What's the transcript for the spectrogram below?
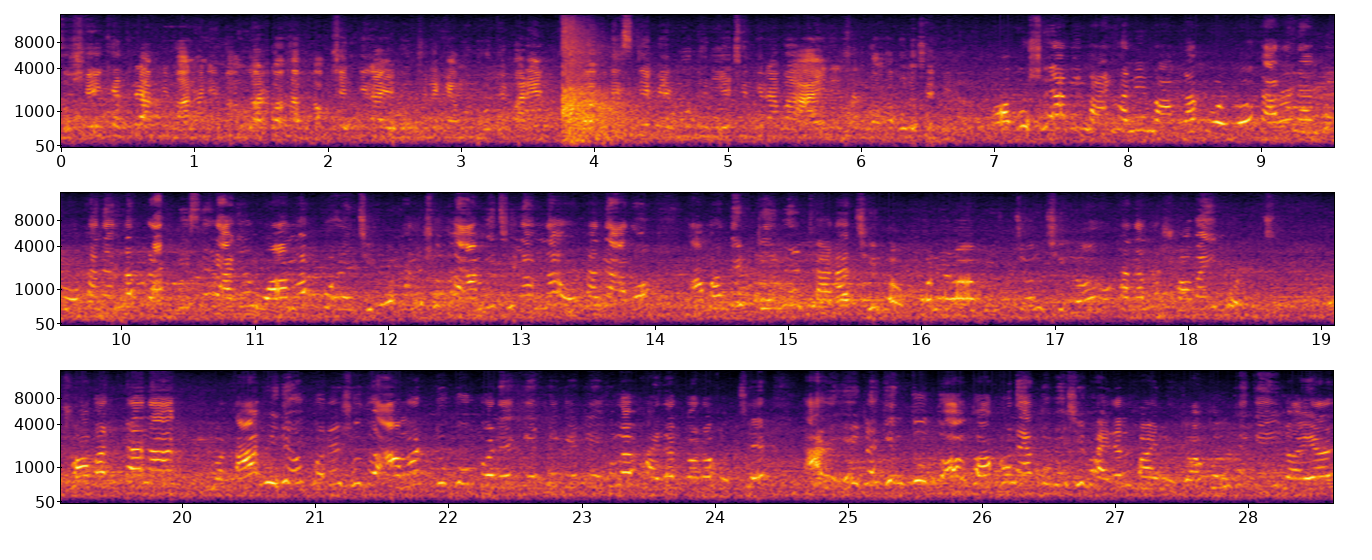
তো সেই ক্ষেত্রে আপনি মানহানির মামলার কথা ভাবছেন কিনা এবং সেটা কেমন হতে পারে স্টেপ এর মধ্যে নিয়েছেন কিনা, বা আইনের সাথে কথা বলেছেন কিনা? অবশ্যই আমি মানহানির মামলা করব, কারণ এখন ওখানে আমরা প্র্যাকটিসের আগে ওয়ার্ম আপ করেছি। ওখানে শুধু আমি ছিলাম না, ওখানে আরও আমাদের টিমের যারা ছিল, পনেরো, বিশ জন ছিল, ওখানে আমরা সবাই করেছি। সবারটা না না ভিডিও করে, শুধু আমারটুকু করে কেটে কেটে এগুলো ভাইরাল করা হচ্ছে। আর এটা কিন্তু তখন এত বেশি ভাইরাল হয়নি। যখন থেকে এই লয়ার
